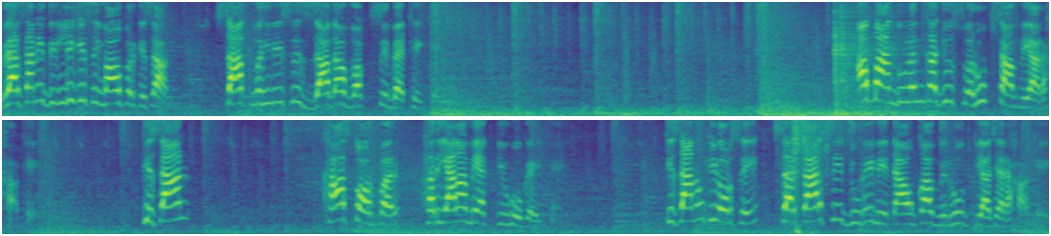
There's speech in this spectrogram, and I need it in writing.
राजधानी दिल्ली की सीमाओं पर किसान सात महीने से ज़्यादा वक्त से बैठे हैं। अब आंदोलन का जो स्वरूप सामने आ रहा है, किसान खास तौर पर हरियाणा में एक्टिव हो गए हैं। किसानों की ओर से सरकार से जुड़े नेताओं का विरोध किया जा रहा है।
